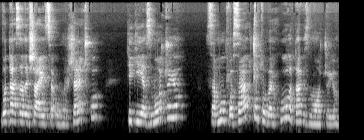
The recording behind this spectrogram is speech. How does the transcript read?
Вода залишається у горшечку, тільки я змочую саму посадку поверху, отак змочую.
